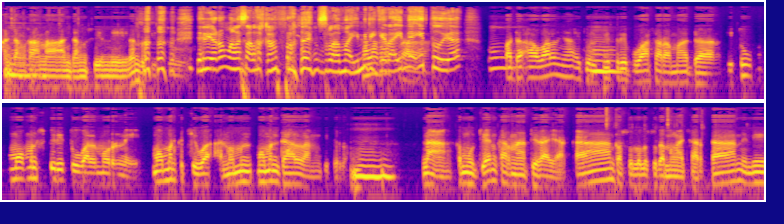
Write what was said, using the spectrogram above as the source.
anjang sana, anjang sini, kan begitu. Jadi orang malah salah kaprah yang selama ini Salah dikirainnya kaprah. itu ya. Hmm. Pada awalnya Idul Fitri, puasa Ramadan itu momen spiritual murni, momen kejiwaan, momen momen dalam gitu loh. Hmm. Nah, kemudian karena dirayakan, Rasulullah juga mengajarkan ini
